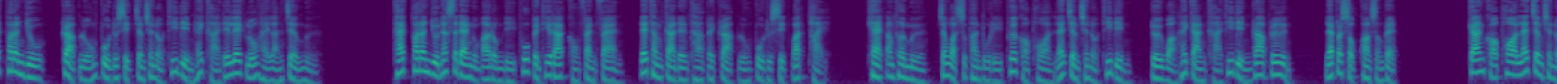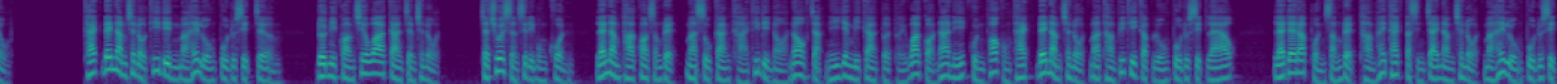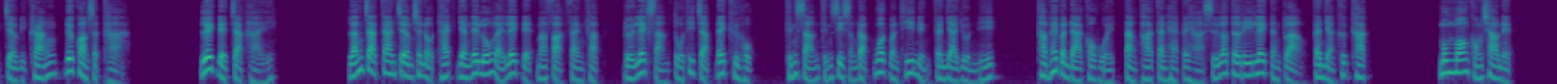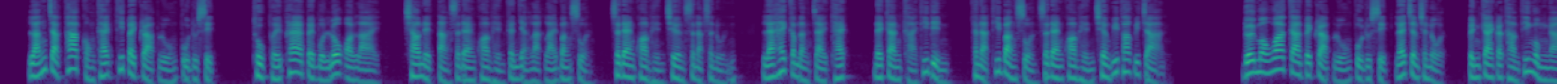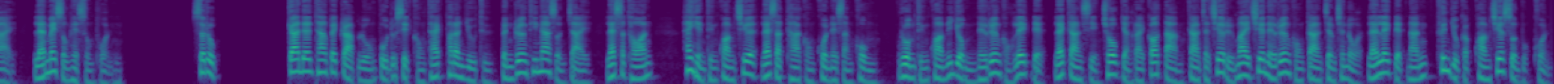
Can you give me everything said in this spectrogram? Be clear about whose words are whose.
Speaker 1: ท็กพระรัญยูกราบหลวงปู่ดุสิตจำโฉนดที่ดินให้ขายได้เลขล้วงไหหลังเจอมือ แท็กพระรัญยูนักแสดงหนุ่มอารมณ์ดีผู้เป็นที่รักของแฟนๆ ได้ทำการเดินทางไปกราบหลวงปู่ดุสิตวัดไผ่แขกอำเภอเมืองจังหวัดสุพรรณบุรีเพื่อขอพรและเจิมโฉนดที่ดิน โดยหวังให้การขายที่ดินราบรื่น และประสบความสำเร็จ การขอพรและเจิมโฉนด แท็กได้นำโฉนดที่ดินมาให้หลวงปู่ดุสิตเจิม โดยมีความเชื่อว่าการเจิมโฉนด จะช่วยเสริมสิริมงคล และนำพาความสำเร็จมาสู่การขายที่ดินนอนอกจากนี้ยังมีการเปิดเผยว่าก่อนหน้านี้คุณพ่อของแท็กได้นำโฉนดมาทำพิธีกับหลวงปู่ดุสิตแล้ว และได้รับผลสำเร็จทำให้แท็กตัดสินใจนำโฉนดมาให้หลวงปู่ดุสิตเจิมอีกครั้งด้วยความศรัทธา เลขเด็ดจากไหหลังจากการเจิมโฉนดแท็กยังได้ล้วงไหลเลขเด็ดมาฝากแฟนคลับ โดยเลข 3 ตัวที่จับได้คือ 6 ถึง 3 ถึง 4สำหรับงวดวันที่ 1 กันยายนนี้ ทำให้บรรดาคอหวยต่างพากันแห่ไปหาซื้อลอตเตอรี่เลขดังกล่าวกันอย่างคึกคัก มุมมองของชาวเน็ต หลังจากภาพของแท็กที่ไปกราบหลวงปู่ดุสิตถูกเผยแพร่ไปบนโลกออนไลน์ ชาวเน็ตต่างแสดงความเห็นกันอย่างหลากหลายบางส่วน แสดงความเห็นเชิงสนับสนุน และให้กำลังใจแท็กในการขายที่ดิน ขณะที่บางส่วนแสดงความเห็นเชิงวิพากษ์วิจารณ์ โดยมองว่าการไปกราบหลวงปู่ดุสิตและเจิมโฉนดเป็นการกระทำที่งมงาย และไม่สมเหตุสมผล สรุป การเดินทางไปกราบหลวงปู่ดุสิตของแท็กพระรัญยูถือเป็นเรื่องที่น่าสนใจ และสะท้อน ให้เห็นถึงความเชื่อและศรัทธาของคนในสังคม รวมถึงความนิยมในเรื่องของเลขเด็ด และการเสี่ยงโชคอย่างไรก็ตาม การจะเชื่อหรือไม่เชื่อในเรื่องของการเจิมโฉนดและเลขเด็ดนั้นขึ้นอยู่กับความเชื่อส่วนบุคคล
